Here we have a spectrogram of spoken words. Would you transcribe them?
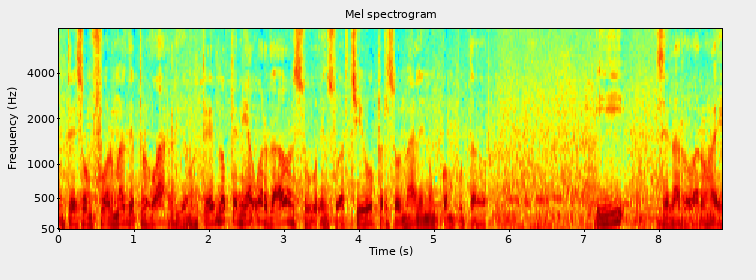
entonces son formas de probar, digamos. Entonces lo tenía guardado en su, en su archivo personal en un computador. Y se la robaron ahí,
